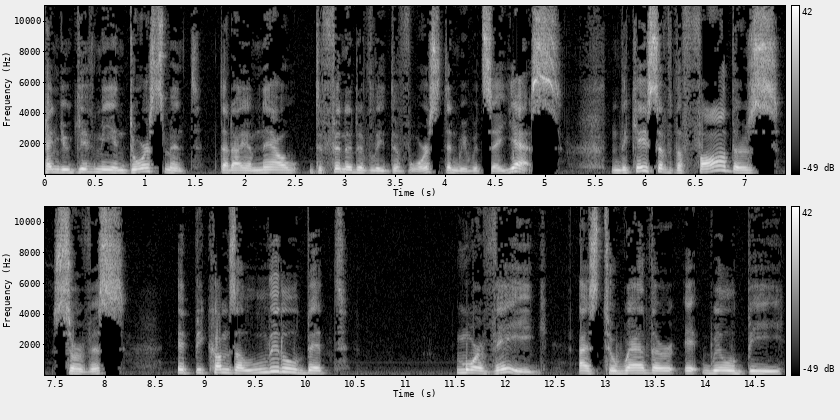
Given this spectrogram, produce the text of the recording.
can you give me endorsement that I am now definitively divorced? And we would say yes. In the case of the father's service, it becomes a little bit more vague as to whether it will be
